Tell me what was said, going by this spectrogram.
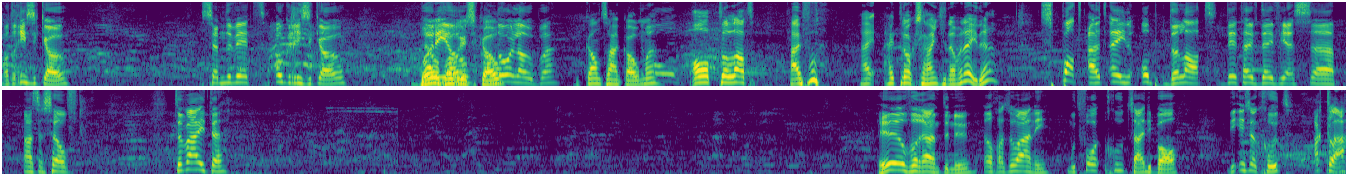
Wat risico. Sam de Wit, ook risico. Barrio risico. doorlopen. De kans aankomen. De. Op de lat. Hij, hij, hij trok zijn handje naar beneden. Spat uiteen op de lat. Dit heeft DVS eh, aan zichzelf te wijten. Heel veel ruimte nu. El Ghazouani moet voor, goed zijn, die bal. Die is ook goed. Akla.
